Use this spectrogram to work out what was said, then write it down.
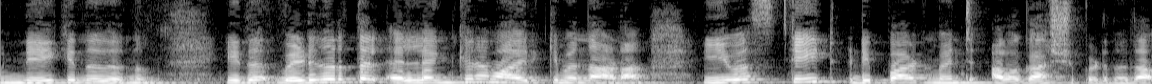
ഉന്നയിക്കുന്നതെന്നും ഇത് വെടിനിർത്തൽ ലംഘനമായിരിക്കുമെന്നാണ് യു എസ് സ്റ്റേറ്റ് ഡിപ്പാർട്ട്മെന്റ് അവകാശപ്പെടുന്നത്.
